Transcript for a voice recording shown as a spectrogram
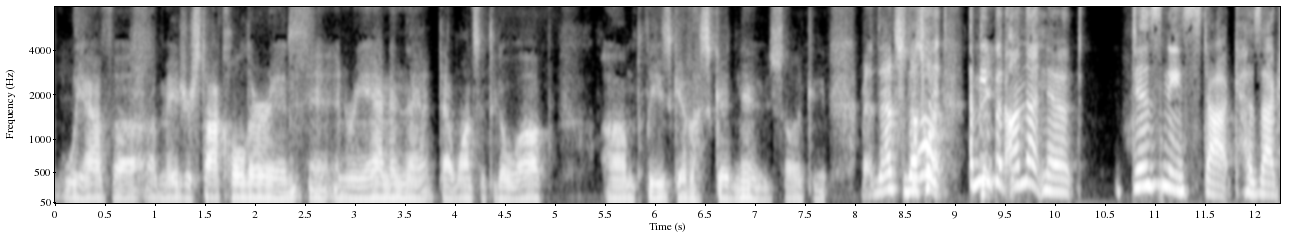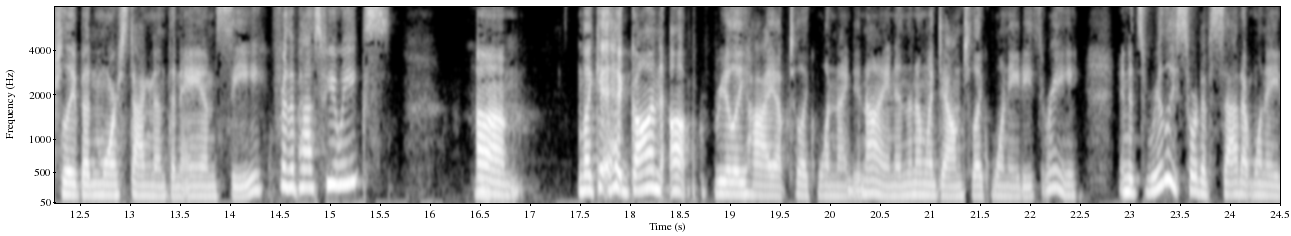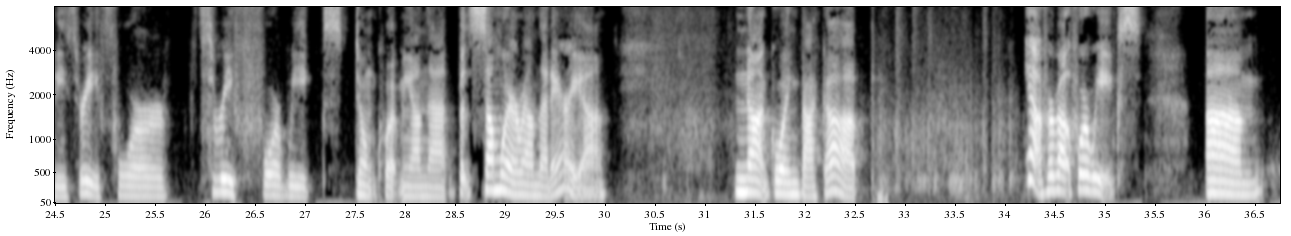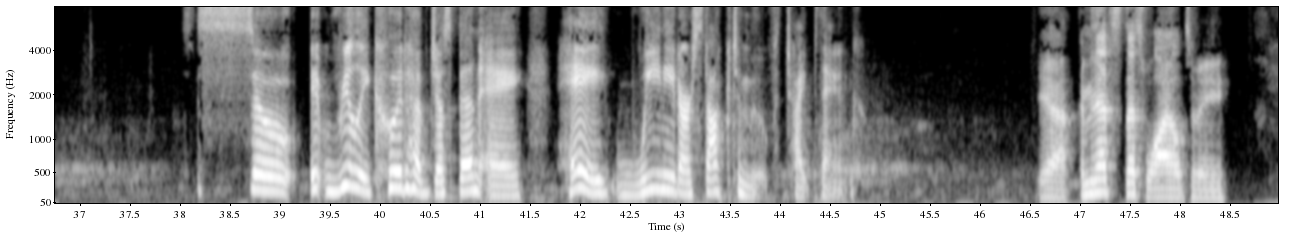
We have a, a major stockholder in, in in Rhiannon that that wants it to go up. Um, please give us good news. So it can, that's that's what I mean, but on that note, Disney stock has actually been more stagnant than AMC for the past few weeks. Hmm. Um, like it had gone up really high up to like 199 and then it went down to like 183 and it's really sort of sat at 183 for three four weeks don't quote me on that but somewhere around that area. Not going back up. Yeah for about four weeks. Um so it really could have just been a hey we need our stock to move type thing yeah, I mean, that's, that's wild to me,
